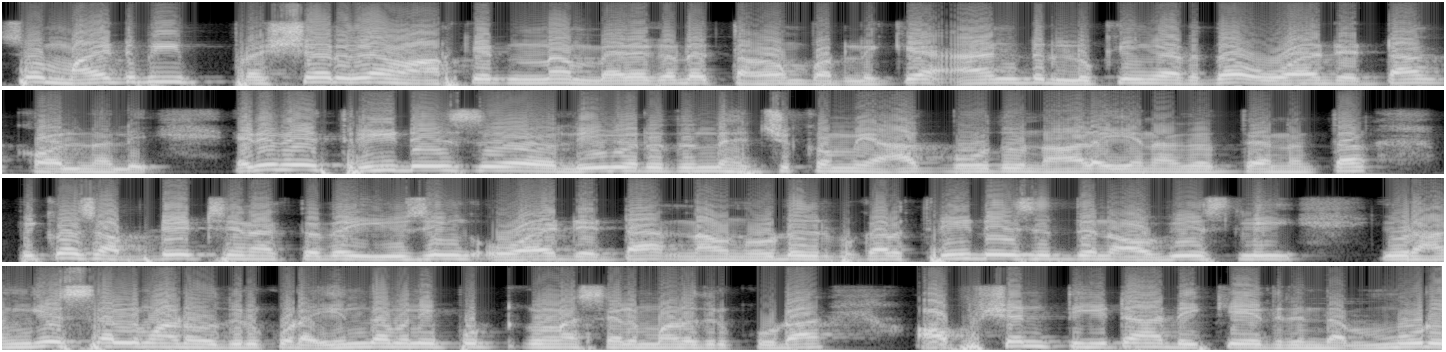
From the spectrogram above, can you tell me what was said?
ಸೊ ಮೈಟ್ ಬಿ ಪ್ರೆಷರ್ ಇದೆ ಮಾರ್ಕೆಟ್ನ ಮೇಲ್ಗಡೆ ತಗೊಂಡ್ಬರ್ಲಿಕ್ಕೆ and looking at the over data ಕಾಲ್ನಲ್ಲಿ ಎನಿವೇ ತ್ರೀ ಡೇಸ್ ಲೀವ್ ಇರೋದ್ರಿಂದ ಹೆಚ್ಚು ಕಮ್ಮಿ ಆಗಬಹುದು ನಾಳೆ ಏನಾಗುತ್ತೆ ಅಂತ ಬಿಕಾಸ್ ಅಪ್ಡೇಟ್ಸ್ ಏನಾಗ್ತದೆ ಯೂಸಿಂಗ್ ಓವರ್ ಡೇಟಾ ನಾವು ನೋಡಿದ್ರ ಪ್ರಕಾರ ತ್ರೀ ಡೇಸ್ ಇದ್ದೇನೆ ಆಬ್ವಿಯಸ್ಲಿ ಇವ್ರು ಹಂಗೆ ಸೆಲ್ ಮಾಡೋದ್ರು ಕೂಡ ಇಂದ ಮನಿ ಪುಟ್ಗಳನ್ನ ಸೆಲ್ ಮಾಡಿದ್ರು ಕೂಡ ಆಪ್ಷನ್ ಟೀಟಾ ಡಿಕೆ ಇದರಿಂದ, ಮೂರು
